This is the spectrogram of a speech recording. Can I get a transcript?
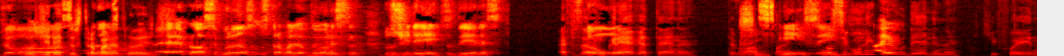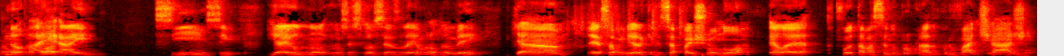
pelo Os direitos dos trabalhadores. É, pela segurança dos trabalhadores, os direitos deles. É, fizeram Então- greve até, né? Teve uma Sim. parte- Sim. No segundo emprego dele, né? Que foi na Não, outra aí- aí-. Sim, sim. E aí eu não, não sei se vocês lembram também que a, essa mulher que ele se apaixonou, ela é- foi, tava sendo procurada por vadiagem.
